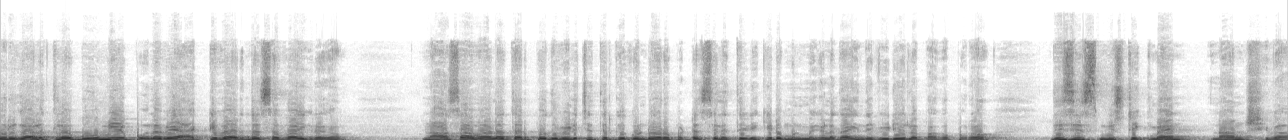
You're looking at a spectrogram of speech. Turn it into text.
ஒரு காலத்தில் பூமியைப் போலவே ஆக்டிவாக இருந்த செவ்வாய் கிரகம் நாசாவால் தற்போது வெளிச்சத்திற்கு கொண்டு வரப்பட்ட சில திடுக்கிடும் உண்மைகளை தான் இந்த வீடியோவில் பார்க்க போகிறோம் திஸ் இஸ் மிஸ்டிக் மேன் நான் சிவா.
